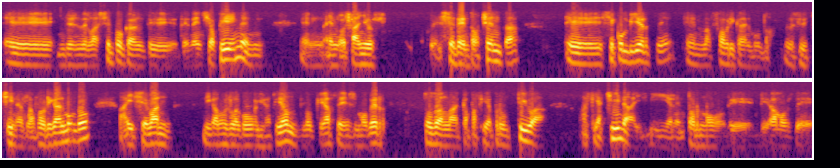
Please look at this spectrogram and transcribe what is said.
desde las épocas de, Deng Xiaoping, en, en, los años 70-80, eh, se convierte en la fábrica del mundo. Es decir, China es la fábrica del mundo, ahí se van, digamos, la globalización, lo que hace es mover toda la capacidad productiva hacia China y, el entorno, de, digamos, del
